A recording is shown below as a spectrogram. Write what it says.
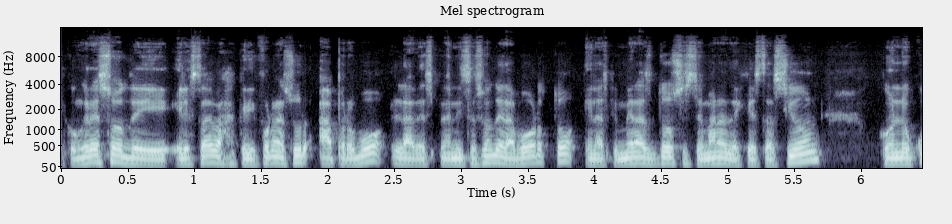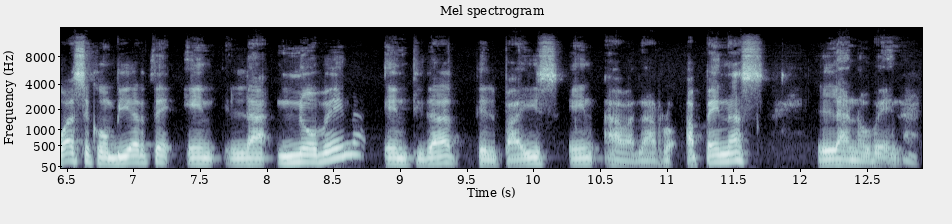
el Congreso del Estado de Baja California Sur aprobó la despenalización del aborto en las primeras 12 semanas de gestación, con lo cual se convierte en la novena entidad del país en avalarlo, apenas la novena.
